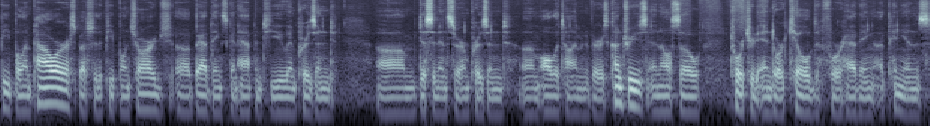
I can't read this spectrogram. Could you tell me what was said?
people in power, especially the people in charge, uh, bad things can happen to you, imprisoned. Um, dissidents are imprisoned um, all the time in various countries and also tortured and or killed for having opinions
